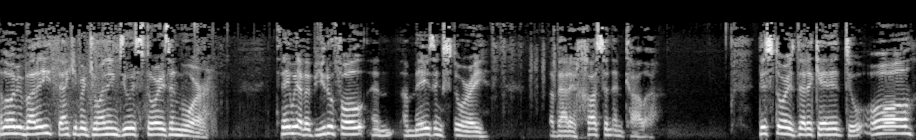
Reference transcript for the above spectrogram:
Hello everybody. Thank you for joining Jewish Stories and More. Today we have a beautiful and amazing story about a chassan and kala. This story is dedicated to all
